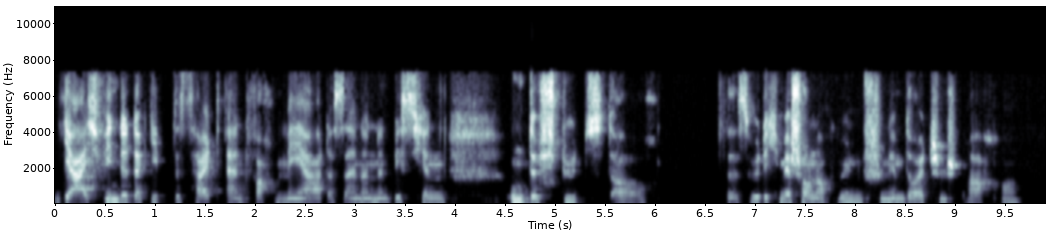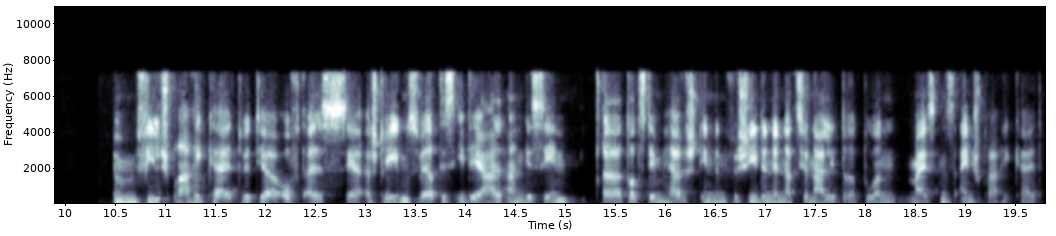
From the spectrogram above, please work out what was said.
ja, ich finde, da gibt es halt einfach mehr, das einen ein bisschen unterstützt auch. Das würde ich mir schon auch wünschen im deutschen Sprachraum. Ähm, Vielsprachigkeit wird ja oft als sehr erstrebenswertes Ideal angesehen. Äh, trotzdem herrscht in den verschiedenen Nationalliteraturen meistens Einsprachigkeit.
